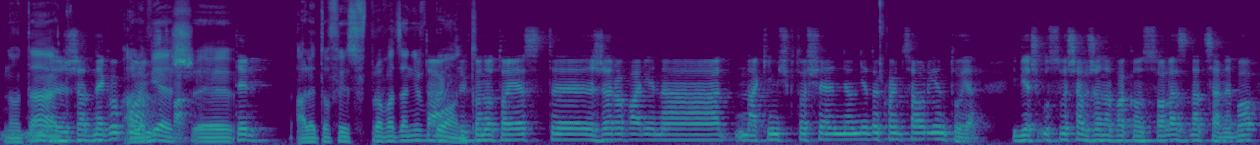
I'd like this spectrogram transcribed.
no tak. e, żadnego Ale kłamstwa. wiesz, y, Ty, ale to jest wprowadzanie w tak, błąd. tylko no to jest e, żerowanie na, na kimś, kto się no, nie do końca orientuje. I wiesz, usłyszał, że nowa konsola zna cenę, bo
